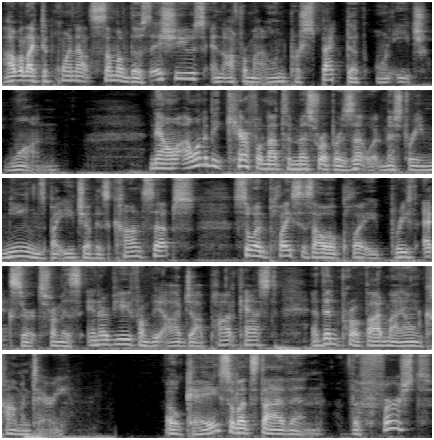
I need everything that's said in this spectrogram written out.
I would like to point out some of those issues and offer my own perspective on each one. Now, I want to be careful not to misrepresent what mystery means by each of his concepts, so in places I will play brief excerpts from his interview from the Odd Job podcast and then provide my own commentary. Okay, so let's dive in. The first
